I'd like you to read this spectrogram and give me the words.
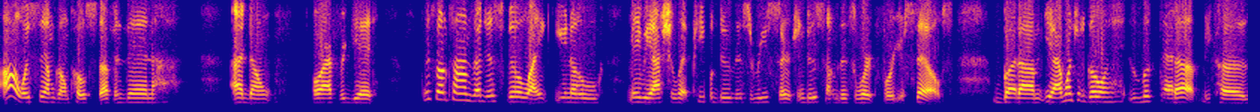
I always say I'm gonna post stuff and then I don't, or I forget. And sometimes I just feel like you know maybe I should let people do this research and do some of this work for yourselves. But um yeah, I want you to go and look that up because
